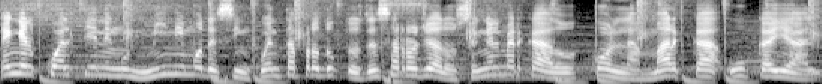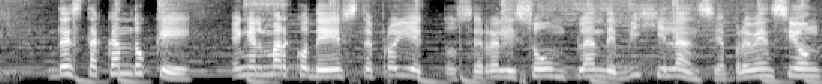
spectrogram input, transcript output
en el cual tienen un mínimo de 50 productos desarrollados en el mercado con la marca Ucayali, destacando que en el marco de este proyecto se realizó un plan de vigilancia, prevención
